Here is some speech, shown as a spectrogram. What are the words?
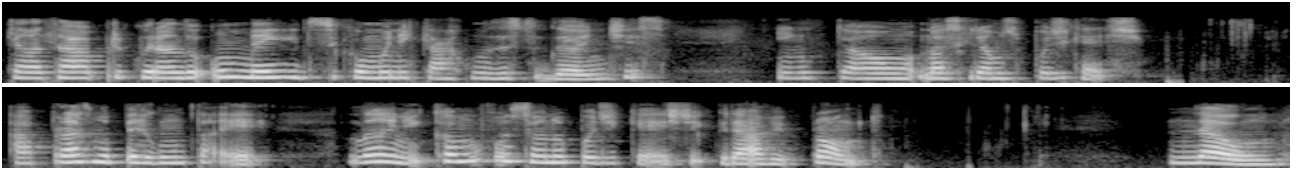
que ela estava procurando um meio de se comunicar com os estudantes, então nós criamos o um podcast. A próxima pergunta é: Lani, como funciona o podcast? Grave pronto? Não.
